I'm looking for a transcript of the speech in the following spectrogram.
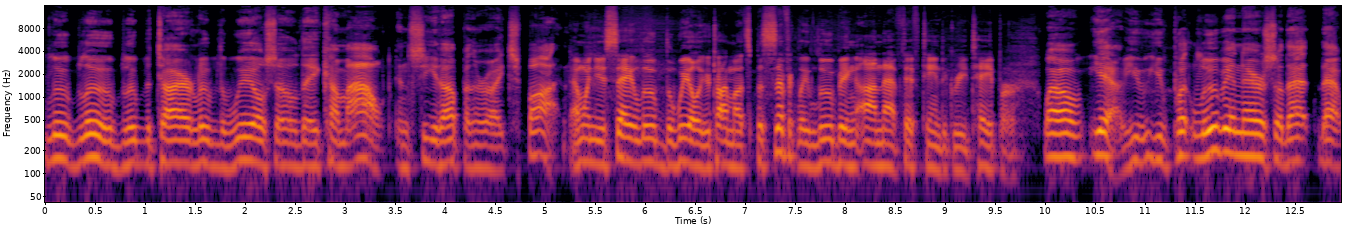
lube, lube, lube the tire, lube the wheel so they come out and seat up in the right spot. And when you say lube the wheel, you're talking about specifically lubing on that 15 degree taper. Well, yeah, you, you put lube in there so that, that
